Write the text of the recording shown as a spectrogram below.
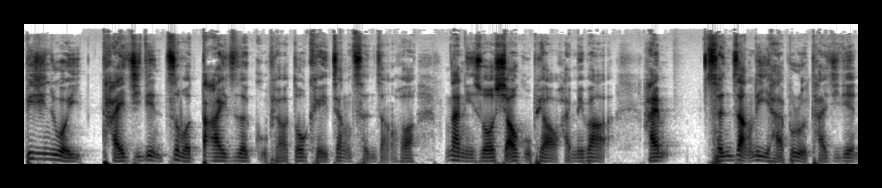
毕竟如果以台积电这么大一只的股票都可以这样成长的话，那你说小股票还没办法，还成长力还不如台积电，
